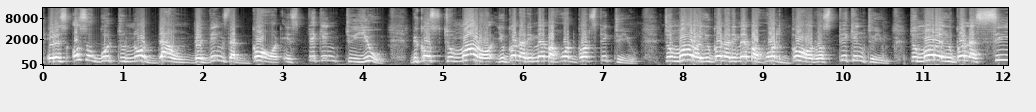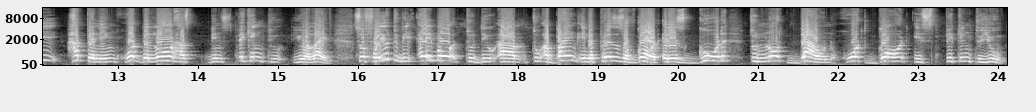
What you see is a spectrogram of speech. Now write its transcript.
it is also good to note down the things that God is speaking to you because tomorrow you're going to remember what God speak to you. Tomorrow you're going to remember what God was speaking to you. Tomorrow you're going to see happening what the Lord has been speaking to your life. So for you to be able to do um, to abide in the presence of God, it is good to note down what God is speaking to you,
